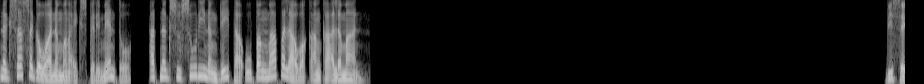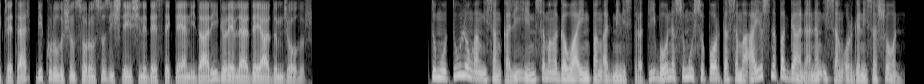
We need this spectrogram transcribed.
nagsasagawa ng mga eksperimento, at nagsusuri ng data upang mapalawak ang kaalaman. Bir sekreter, bir kuruluşun sorunsuz işleyişini destekleyen idari görevlerde yardımcı olur. Tumutulong ang isang kalihim sa mga gawaing pang-administratibo na sumusuporta sa maayos na paggana ng isang organisasyon.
